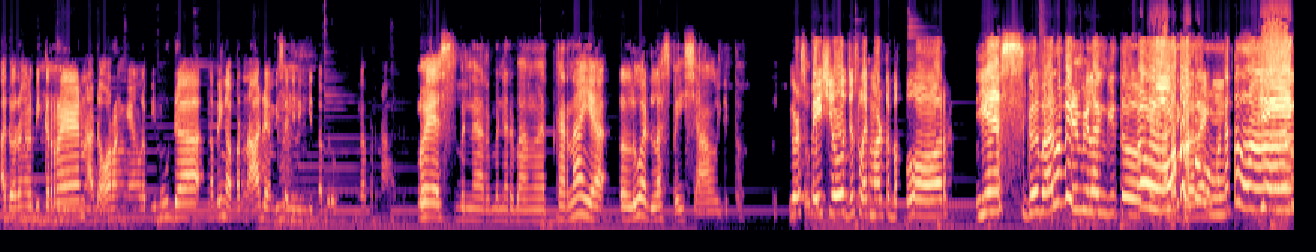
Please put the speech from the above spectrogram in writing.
ada orang yang lebih keren ada orang yang lebih muda. Tapi nggak pernah ada yang bisa Mm-mm. jadi kita bro. Nggak pernah ada. Wes benar benar banget. Karena ya lu adalah spesial gitu. You're Betul. special just like martabak telur Yes, gue baru pengen bilang gitu. Oh. Kayak nasi goreng pakai telur.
